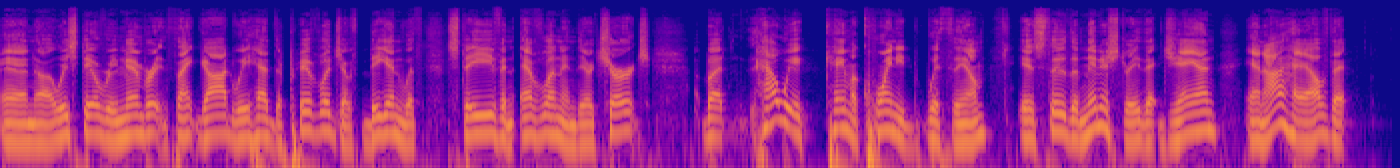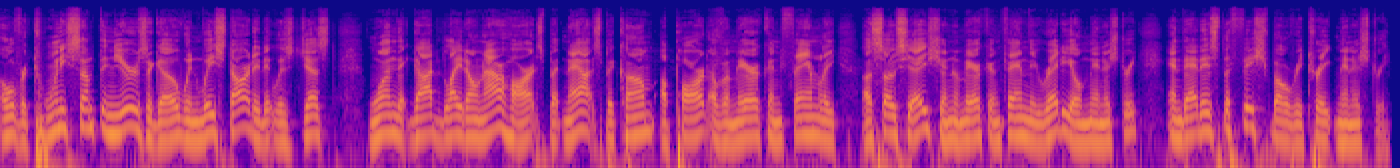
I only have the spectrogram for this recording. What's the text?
And uh, we still remember it. And thank God we had the privilege of being with Steve and Evelyn and their church. But how we came acquainted with them is through the ministry that Jan and I have that over 20 something years ago when we started it was just one that God laid on our hearts but now it's become a part of American Family Association American Family Radio Ministry and that is the Fishbowl Retreat Ministry.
